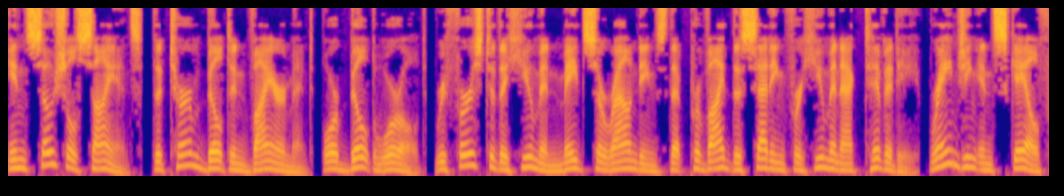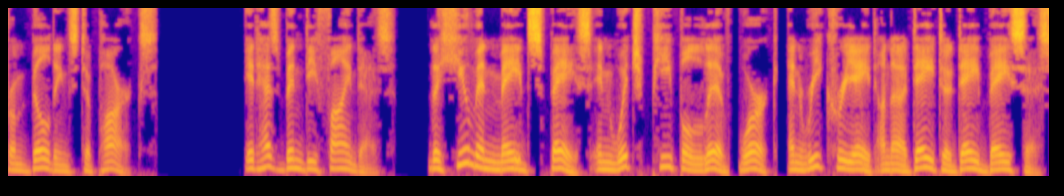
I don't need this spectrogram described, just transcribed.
In social science, the term built environment, or built world, refers to the human-made surroundings that provide the setting for human activity, ranging in scale from buildings to parks. It has been defined as the human-made space in which people live, work, and recreate on a day-to-day -day basis.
